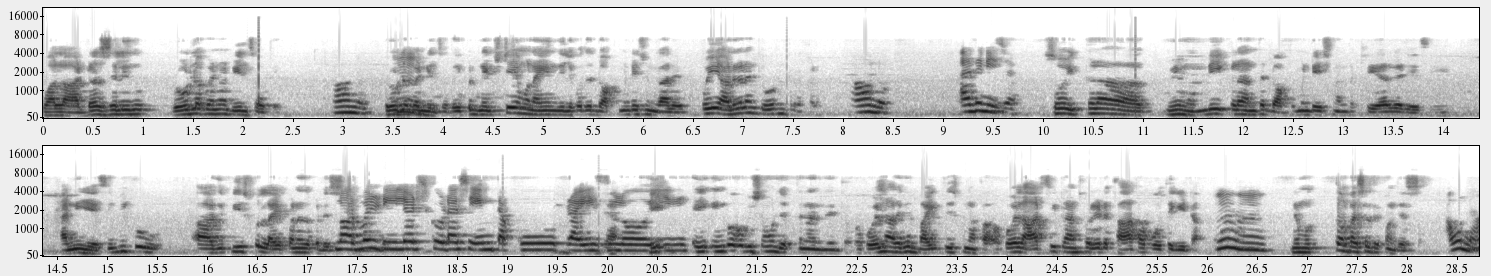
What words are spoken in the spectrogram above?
వాళ్ళ అడ్రస్ తెలీదు. రోడ్ల పైన డీల్స్ అవుతాయి. రోడ్ల. పైన డీల్స్ అవుతాయి ఇప్పుడు నెక్స్ట్ ఏమైనా అయింది లేకపోతే డాక్యుమెంటేషన్ కాలేదు పోయి అడగడానికి ఎవరు ఉంటారు అక్కడ? అవును. అది నిజం. సో ఇక్కడ మేము ఉండి ఇక్కడ అంతా డాక్యుమెంటేషన్ అంతా క్లియర్గా చేసి అన్ని చేసి మీకు అది పీస్ఫుల్ లైఫ్ అనేది ఒకటి. నార్మల్ డీలర్స్ కూడా సేమ్ తక్కువ ప్రైస్లో ఇంకొక విషయం కూడా చెప్తున్నాను దీంట్లో ఒకవేళ నా దగ్గర బైక్ తీసుకున్నాక ఒకవేళ ఆర్సీ ట్రాన్స్ఫర్ గిట్ట కాకపోతే గిట. నేను మొత్తం పైసలు రిఫండ్ చేస్తాను అవునా.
